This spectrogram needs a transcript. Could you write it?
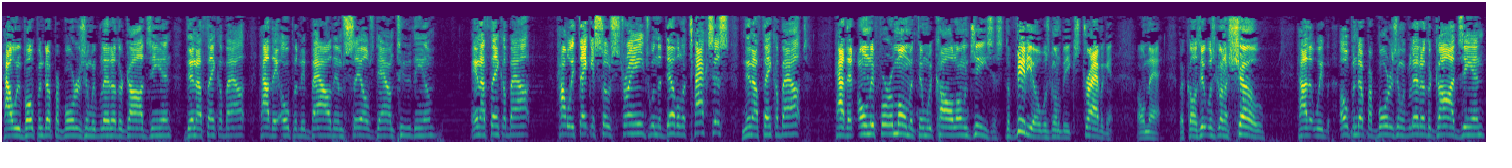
how we've opened up our borders and we've let other gods in, then I think about how they openly bow themselves down to them. And I think about how we think it's so strange when the devil attacks us. And then I think about how that only for a moment then we call on Jesus. The video was going to be extravagant on that because it was going to show how that we've opened up our borders and we've let other gods in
